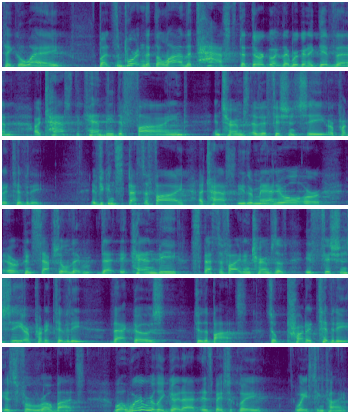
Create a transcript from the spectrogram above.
take away. But it's important that a lot of the tasks that, they're going, that we're going to give them are tasks that can be defined in terms of efficiency or productivity. If you can specify a task, either manual or, or conceptual, that, that it can be specified in terms of efficiency or productivity, that goes to the bots. So productivity is for robots. What we're really good at is basically wasting time.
